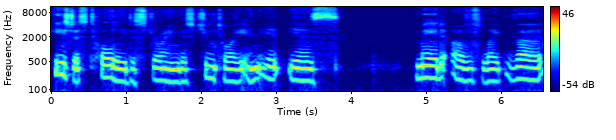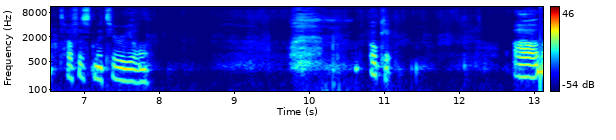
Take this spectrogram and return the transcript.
He's just totally destroying this chew toy, and it is made of like the toughest material. Okay. Uh,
